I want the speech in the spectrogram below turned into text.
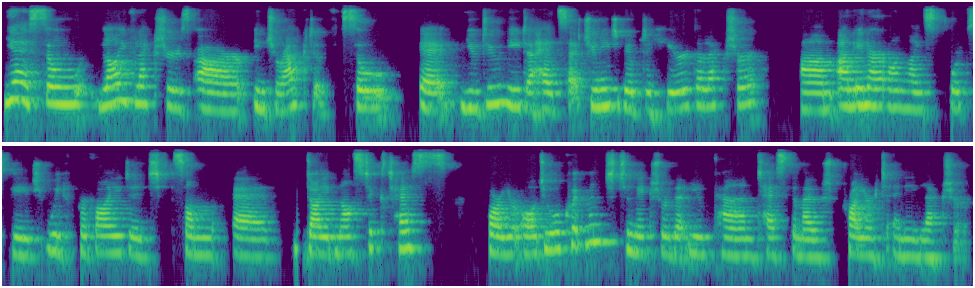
Yes, so live lectures are interactive. So uh, you do need a headset. You need to be able to hear the lecture um, and in our online supports page, we've provided some uh, diagnostic tests for your audio equipment to make sure that you can test them out prior to any lecture.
